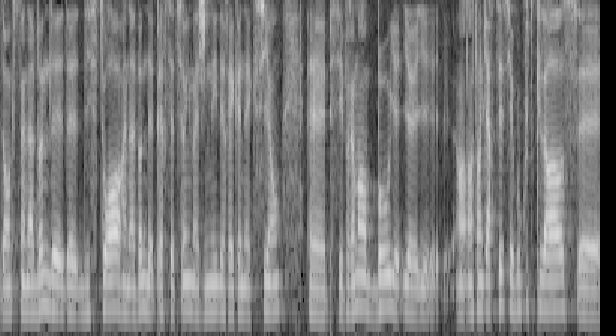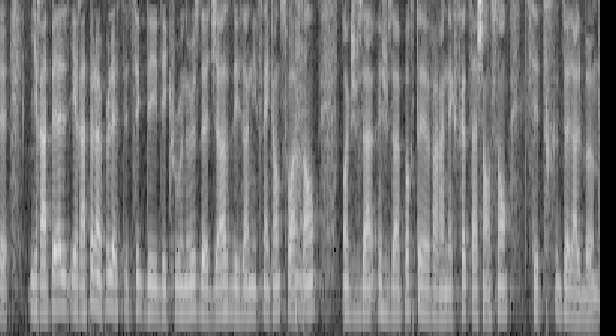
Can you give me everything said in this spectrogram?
Donc, c'est un album de- de- d'histoire, un album de perception imaginée, de reconnexion. Euh, Puis c'est vraiment beau. Il il il en, en tant qu'artiste, il y a beaucoup de classe. Euh, il, rappelle, il rappelle un peu l'esthétique des, des crooners de jazz des années 50-60. Donc, je vous, a- je vous apporte euh, vers un extrait de sa chanson titre de l'album.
